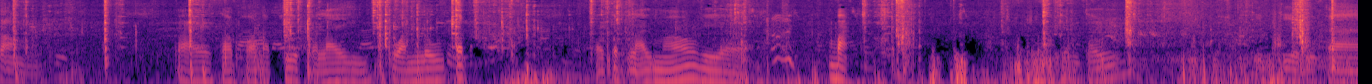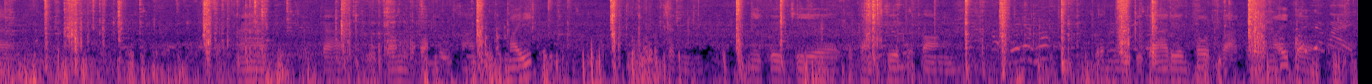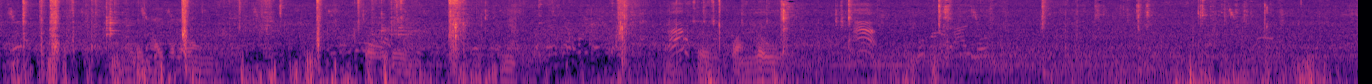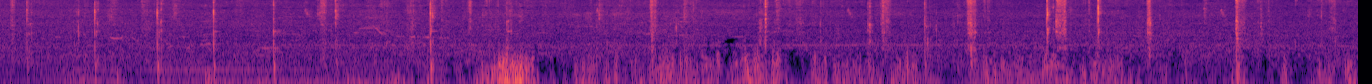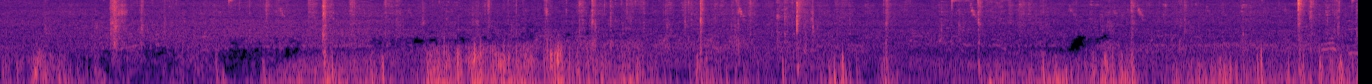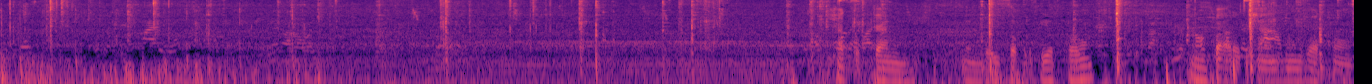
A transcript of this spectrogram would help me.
ទៀតប្រសង់កែសោភនភាពកន្លែងពំលូទឹកតែទឹកឡើងមកវាបាក់ចឹងទៅទីជាគឺការអាចការធ្វើកំពំលូសាស្ត្រថ្មីចឹងនេះគឺជាសកម្មភាពរបស់ចំណុចពីការរៀនសូត្របាទខ្ញុំអីបងហើយកន្លងចូលទៅនេះ ធ្វើពំ ហត្ថកម្មដើម្បីសុខភាពផងនិងបរិស្ថានក្នុងវត្តផង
